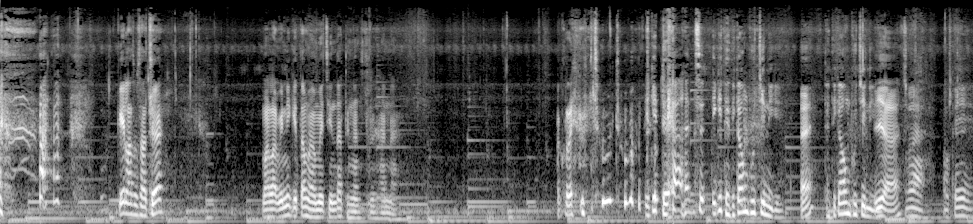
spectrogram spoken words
Oke, langsung saja. Malam ini kita memahami cinta dengan sederhana. Aku coba. Iki dek, iki dari kaum bucin iki. Eh? Dari kaum bucin iki. Iya. Wah, oke.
